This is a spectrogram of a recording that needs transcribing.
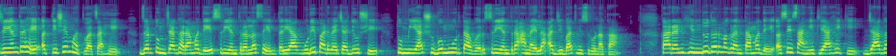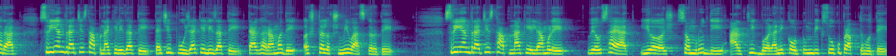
श्रीयंत्र हे अतिशय महत्त्वाचं आहे. जर तुमच्या घरामध्ये श्रीयंत्र नसेल तर या गुढीपाडव्याच्या दिवशी तुम्ही या शुभमुहूर्तावर श्रीयंत्र आणायला अजिबात विसरू नका. कारण हिंदू धर्मग्रंथामध्ये असे सांगितले आहे की ज्या घरात श्रीयंत्राची स्थापना केली जाते त्याची पूजा केली जाते त्या घरामध्ये अष्टलक्ष्मी वास करते. श्रीयंत्राची स्थापना केल्यामुळे व्यवसायात यश समृद्धी आर्थिक बळ आणि कौटुंबिक सुख प्राप्त होते.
